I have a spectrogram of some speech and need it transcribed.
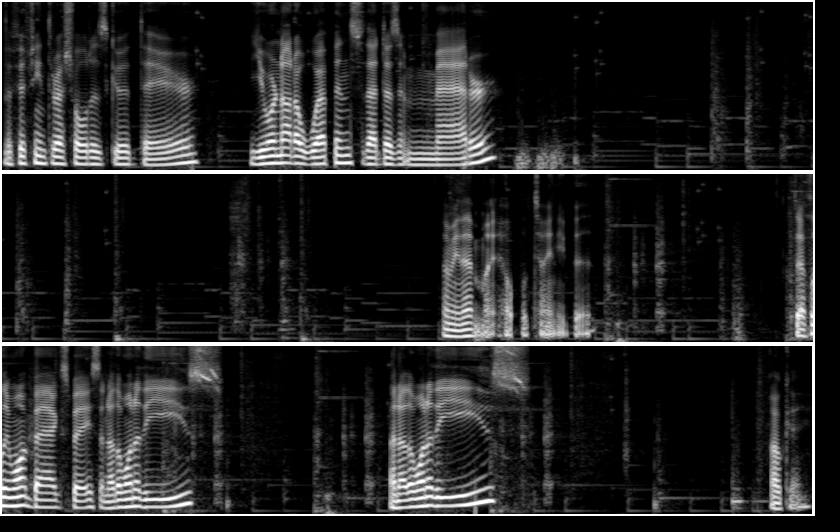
The 15 threshold is good there. You are not a weapon, so that doesn't matter. I mean, that might help a tiny bit. Definitely want bag space. Another one of these. Another one of these. Okay.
